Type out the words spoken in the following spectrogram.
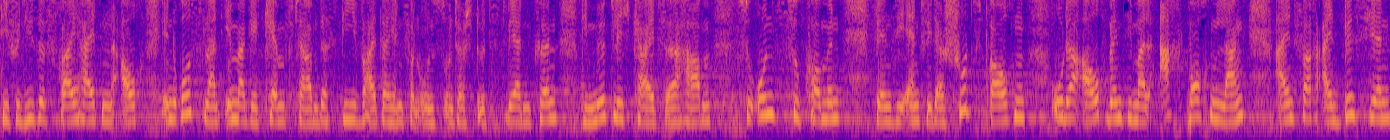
die für diese Freiheiten auch in Russland immer gekämpft haben, dass die weiterhin von uns unterstützt werden können, die Möglichkeit äh, haben, zu uns zu kommen, wenn sie entweder Schutz brauchen oder auch, wenn sie mal acht Wochen lang einfach ein bisschen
